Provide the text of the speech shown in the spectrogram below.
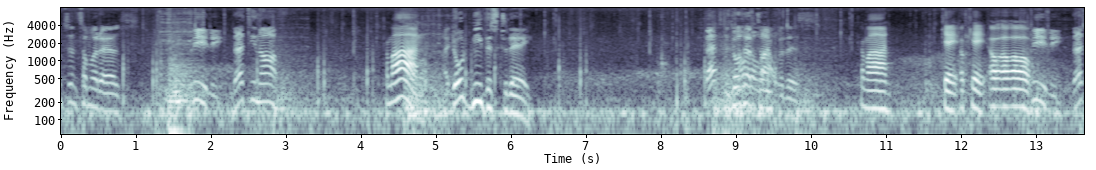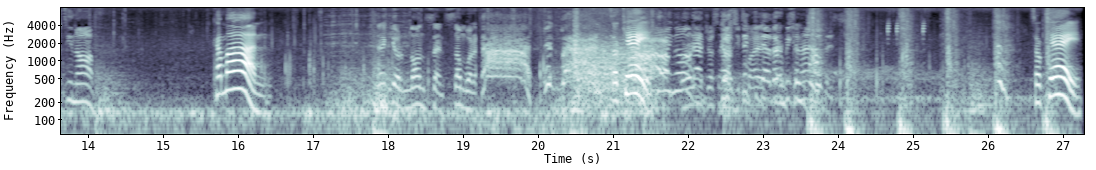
Take nonsense somewhere else. Really, that's enough. Come on. I don't need this today. That I don't have time for this. Come on. Okay, okay. Oh, oh, oh. Really, that's enough. Come on! Take your nonsense somewhere. Ah, it's bad! It's okay! going on? That Just got stick together. We can attention. handle this. It's okay!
